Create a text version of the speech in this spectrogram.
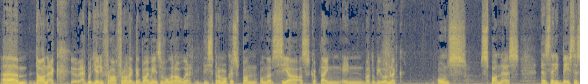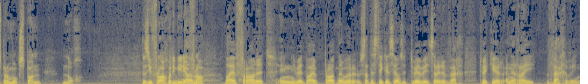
Ehm um, dan ek ek moet jou die vraag vra en ek dink baie mense wonder daaroor. Die Springbokke span onder Sia as kaptein en wat op die oomblik ons span is, is dit die beste Springbok span nog? Dis die vraag wat die media um, vra. Baie vra dit en jy weet baie praat nou oor statistieke sê ons het twee wedstryde weg, twee keer in 'n ry weggewen.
